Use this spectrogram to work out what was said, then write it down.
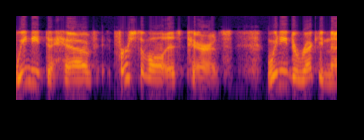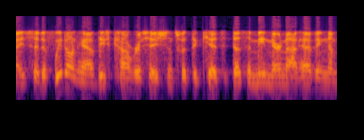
we need to have, first of all, as parents, we need to recognize that if we don't have these conversations with the kids, it doesn't mean they're not having them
